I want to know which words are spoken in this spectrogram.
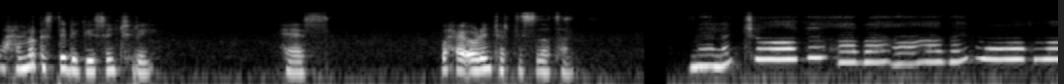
Waxaa markasta dhagaysan jiray. Hees. Waxay odhan jirtay sida tan. Meelan jooga habaaday muuqdo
